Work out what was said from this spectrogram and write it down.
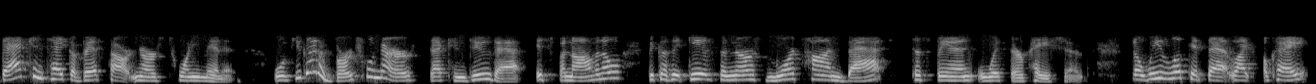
That can take a best bedside nurse 20 minutes. Well, if you got a virtual nurse that can do that, it's phenomenal because it gives the nurse more time back to spend with their patients. So we look at that like, okay,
